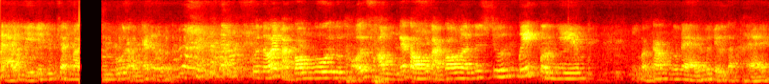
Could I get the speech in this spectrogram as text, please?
Đại diện cho chúng sanh cúi đầu cái nữa tôi nói bà con vui, tôi thổi phòng cái to của bà con lên, nó sướng biết bao nhiêu. Nhưng mà không, tôi đè tôi chịu tập thể.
